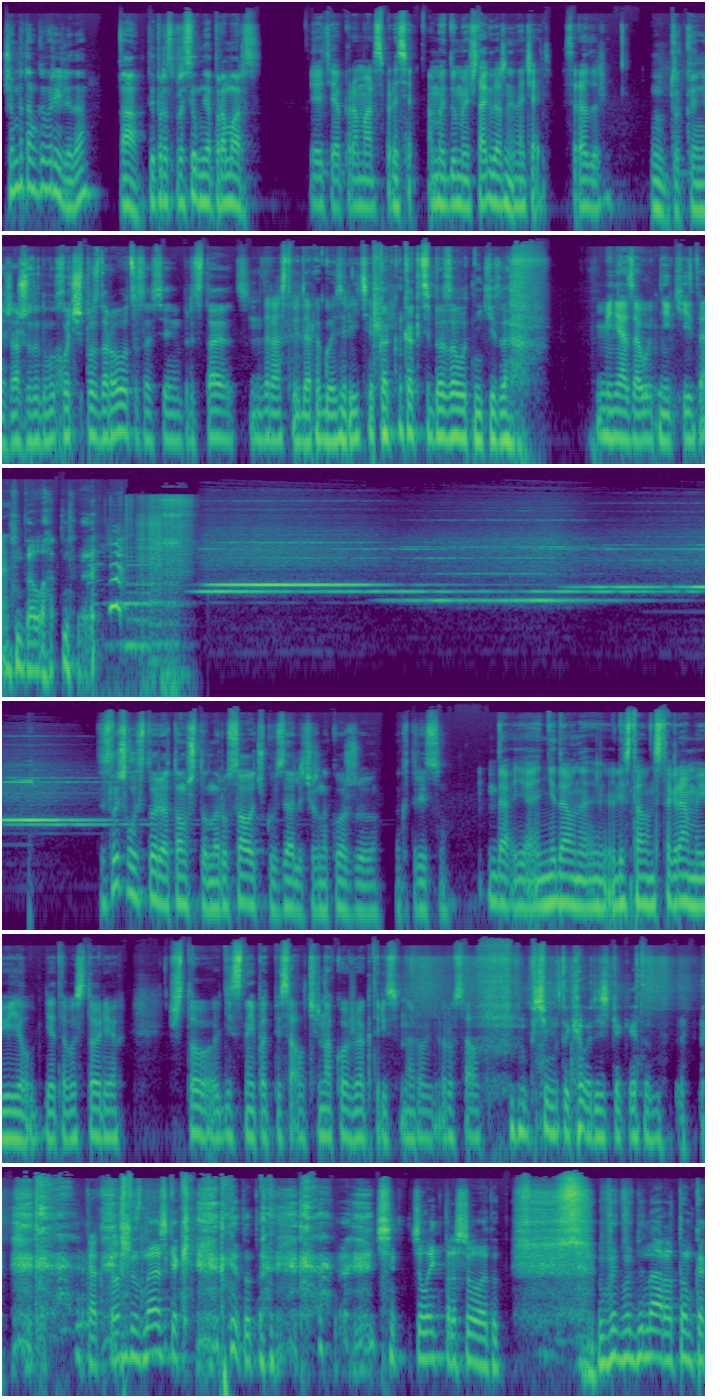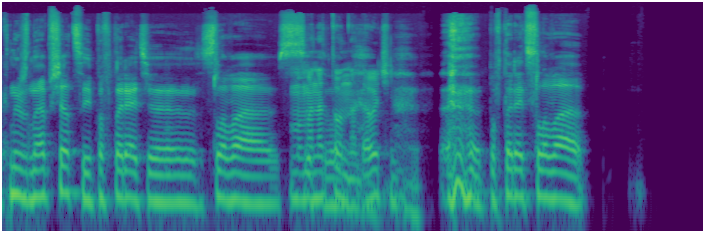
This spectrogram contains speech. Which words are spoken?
Чем мы там говорили, да? А, ты просто спросил меня про Марс. Я тебя про Марс спросил. А мы, думаешь, так должны начать? Сразу же. Ну, так, конечно. А что ты думаешь, хочешь поздороваться со всеми, представиться? Здравствуй, дорогой зритель. Как, как тебя зовут, Никита? Меня зовут Никита. Да ладно. Ты слышал историю о том, что на русалочку взяли чернокожую актрису? Да, я недавно листал Инстаграм и видел где-то в историях, что Дисней подписал чернокожую актрису на роль русалки. Почему ты говоришь, как это? Как то? Ты знаешь, как этот человек прошел этот вебинар о том, как нужно общаться и повторять э, слова... Монотонно, да, очень? Повторять слова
